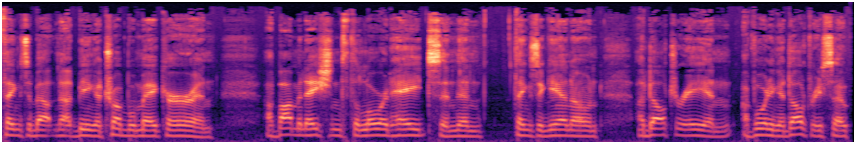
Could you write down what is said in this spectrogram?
things about not being a troublemaker and abominations the Lord hates, and then things again on adultery and avoiding adultery. So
